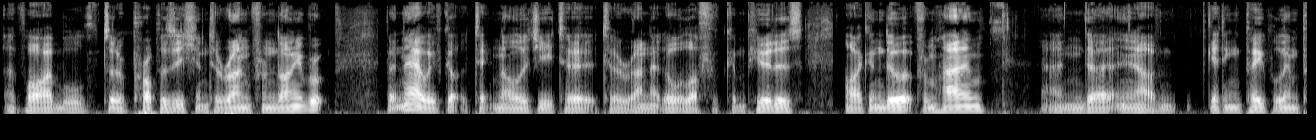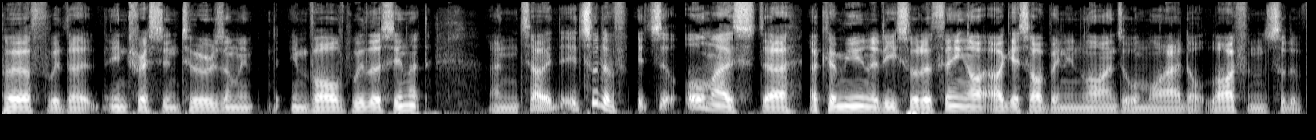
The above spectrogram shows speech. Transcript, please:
a viable sort of proposition to run from Donnybrook. But now we've got the technology to, to run it all off of computers. I can do it from home, and uh, you know, I'm getting people in Perth with an interest in tourism in, involved with us in it and so it, it's sort of it's almost uh, a community sort of thing. I, I, guess I've been in Lions all my adult life and sort of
